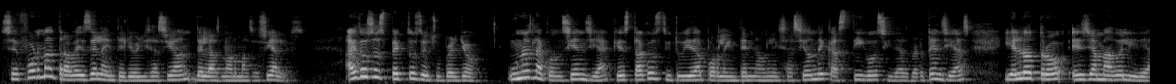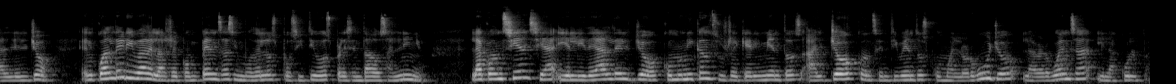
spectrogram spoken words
se forma a través de la interiorización de las normas sociales. Hay dos aspectos del superyo. Uno es la conciencia, que está constituida por la internalización de castigos y de advertencias, y el otro es llamado el ideal del yo, el cual deriva de las recompensas y modelos positivos presentados al niño. La conciencia y el ideal del yo comunican sus requerimientos al yo con sentimientos como el orgullo, la vergüenza y la culpa.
